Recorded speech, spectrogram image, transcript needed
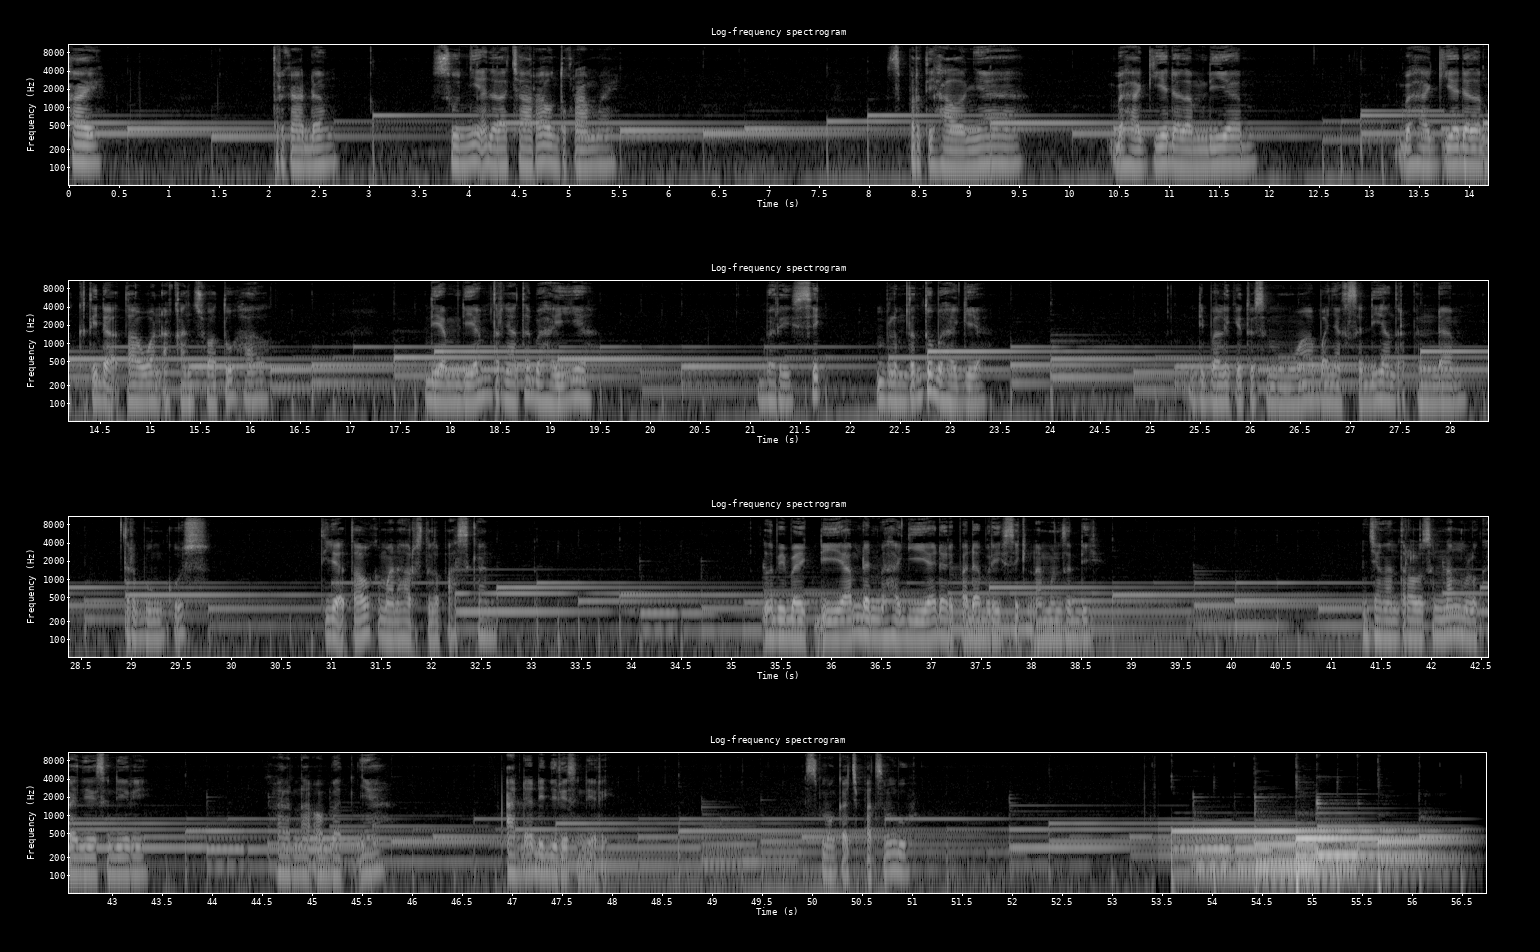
Hai, terkadang sunyi adalah cara untuk ramai. Seperti halnya bahagia dalam diam, bahagia dalam ketidaktahuan akan suatu hal. Diam-diam ternyata bahagia, berisik belum tentu bahagia. Di balik itu semua banyak sedih yang terpendam, terbungkus, tidak tahu ke mana harus dilepaskan. Lebih baik diam dan bahagia daripada berisik namun sedih. Jangan terlalu senang melukai diri sendiri, karena obatnya ada di diri sendiri. Semoga cepat sembuh.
